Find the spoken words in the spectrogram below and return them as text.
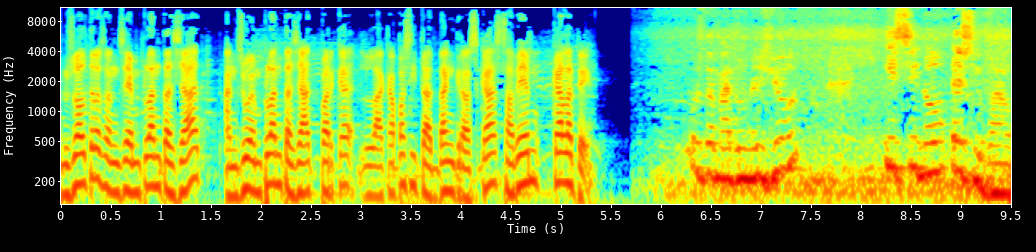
Nosaltres ens hem plantejat, ens ho hem plantejat perquè la capacitat d'engrescar sabem que la té. us demano un ajut i si no, és igual.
